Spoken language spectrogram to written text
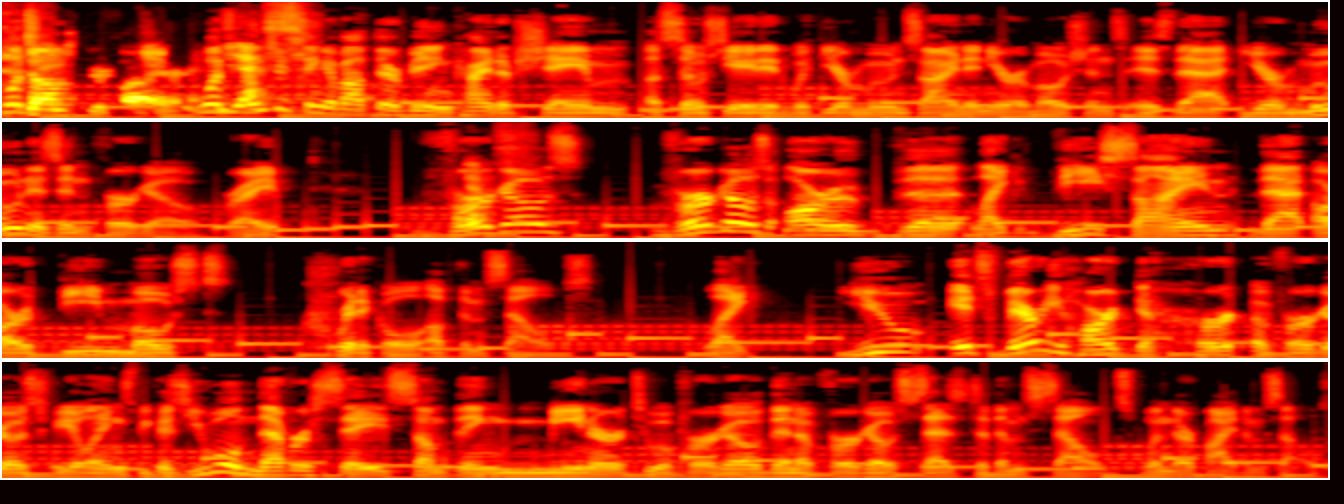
what's Dumpster fire. What's Yes. interesting about there being kind of shame associated with your moon sign and your emotions is that your moon is in Virgo, right? Virgos Virgos are the like the sign that are the most critical of themselves. Like you it's very hard to hurt a Virgo's feelings because you will never say something meaner to a Virgo than a Virgo says to themselves when they're by themselves.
